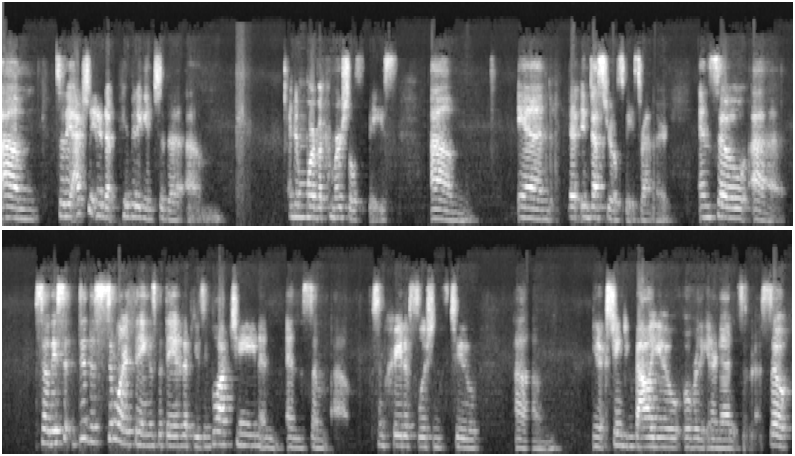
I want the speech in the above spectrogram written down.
Um, so they actually ended up pivoting into the um, into more of a commercial space um, and uh, industrial space rather. And so, uh, so they did the similar things, but they ended up using blockchain and and some um, some creative solutions to, um, you know, exchanging value over the internet, etc. So,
